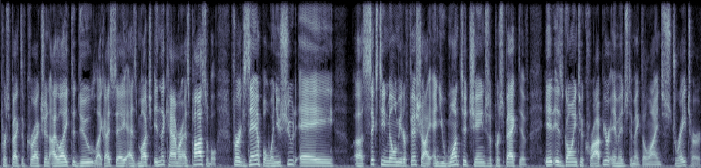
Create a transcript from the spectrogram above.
perspective correction. I like to do, like I say, as much in the camera as possible. For example, when you shoot a a 16 millimeter fisheye and you want to change the perspective, it is going to crop your image to make the line straighter.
